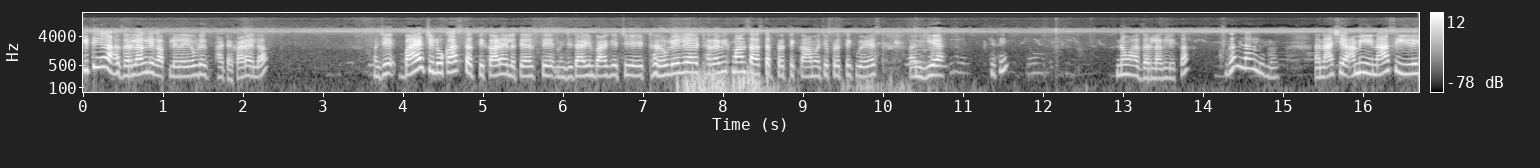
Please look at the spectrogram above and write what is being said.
किती हजार लागले का आपल्याला एवढे फाट्या काढायला? म्हणजे बाहेरचे लोक असतात ते काढायला त्याचे म्हणजे डाळिंबागेचे ठरवलेले ठराविक माणसं असतात प्रत्येक कामाचे प्रत्येक वेळेस. आणि हे किती? नऊ हजार लागले का? गण लागले मग. आणि असे आम्ही ना असे इळे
